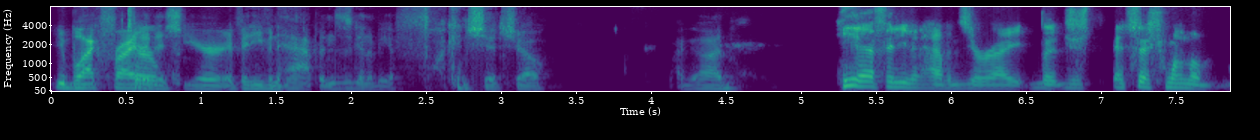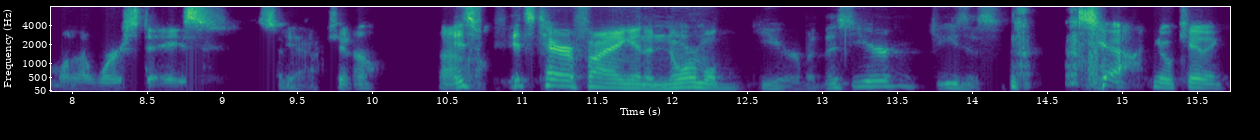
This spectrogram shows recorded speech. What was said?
You Black Friday Terrible. this year, if it even happens, is going to be a fucking shit show. My God. Yeah, if it even happens, you're right. But just it's just one of the one of the worst days. So, Yeah. you know. Don't It's it's terrifying in a normal year, but this year, Jesus. Yeah, no kidding. I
